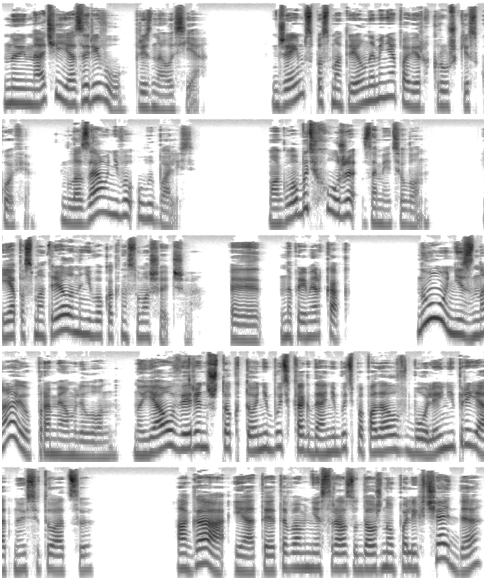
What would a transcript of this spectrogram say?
но иначе я зареву», — призналась я. Джеймс посмотрел на меня поверх кружки с кофе. Глаза у него улыбались. «Могло быть хуже», — заметил он. Я посмотрела на него как на сумасшедшего. «Э, например, как?» «Ну, не знаю», — промямлил он, «но я уверен, что кто-нибудь когда-нибудь попадал в более неприятную ситуацию». «Ага, и от этого мне сразу должно полегчать, да?»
